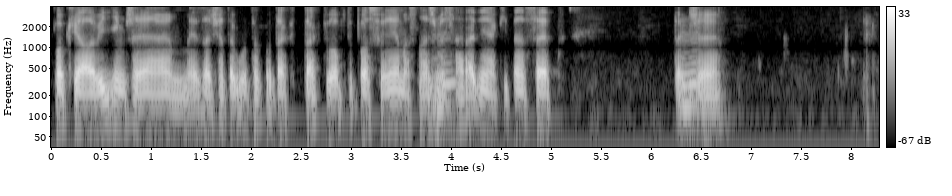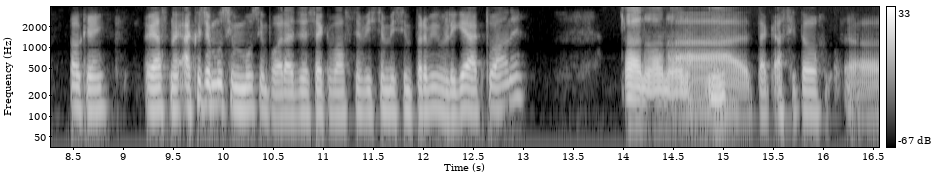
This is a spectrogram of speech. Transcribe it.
pokiaľ vidím, že je začiatok útoku, tak, tak tú loptu posuniem a snažíme mm. sa hrať nejaký ten set. Takže... Mm. OK, jasné. Akože musím, musím povedať, že však vlastne vy ste myslím prvý v lige aktuálne? Áno, áno, áno. A mm. tak asi to, uh,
